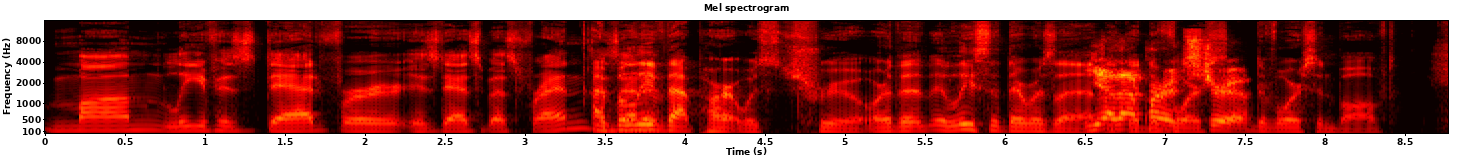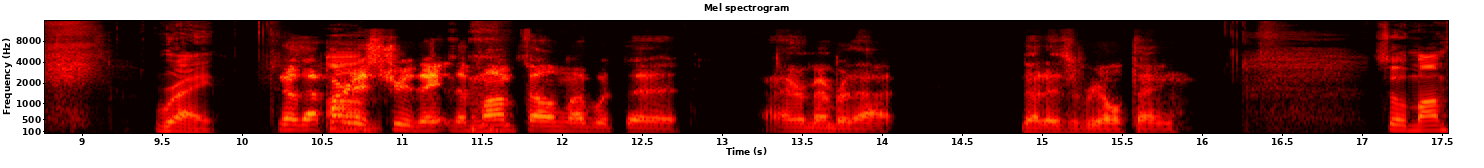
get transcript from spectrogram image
mom leave his dad for his dad's best friend? I Is believe a- that, part was true, or the, at least that there was a Yeah, like that a part's divorce, true. divorce involved. right. No, that part is Um, true. They the mom fell in love with the. I remember that. That is a real thing. So mom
